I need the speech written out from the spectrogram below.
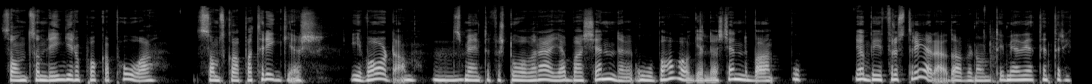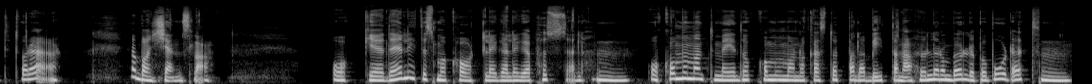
sånt som ligger och pockar på, som skapar triggers i vardagen. Mm. Som jag inte förstår vad det är. Jag bara känner obehag, eller jag känner bara... Jag blir frustrerad över någonting, men jag vet inte riktigt vad det är. Jag har bara en känsla. Och eh, det är lite som att kartlägga, lägga pussel. Mm. Och kommer man till mig, då kommer man att kasta upp alla bitarna, huller om buller på bordet. Mm.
